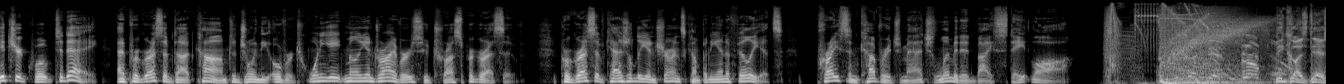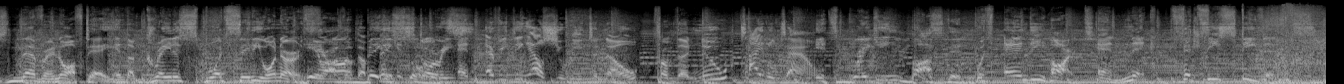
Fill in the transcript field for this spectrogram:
Get your quote today at progressive.com to join the over 28 million drivers who trust Progressive. Progressive Casualty Insurance Company and Affiliates. Price and coverage match limited by state law. Because there's never an off day in the greatest sports city on earth. Here are the, biggest, stories and everything else you need to know from the new Title Town. It's Breaking Boston with Andy Hart and Nick Fitzy Stevens.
